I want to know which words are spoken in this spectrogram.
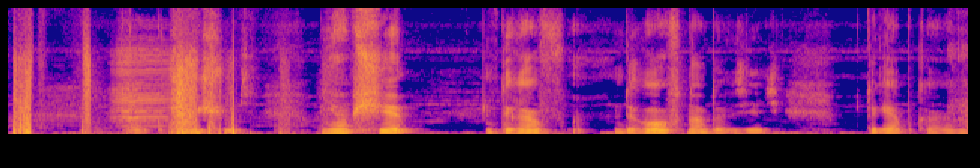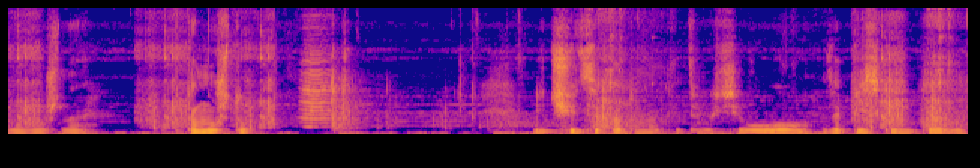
Так, еще есть. Мне вообще дров, дров надо взять. Тряпка мне нужна. Потому что лечиться потом от этого всего. Записки интернет.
